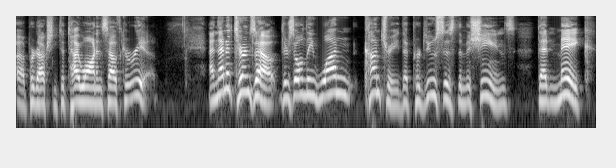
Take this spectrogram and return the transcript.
uh, production to Taiwan and South Korea. And then it turns out there's only one country that produces the machines that make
